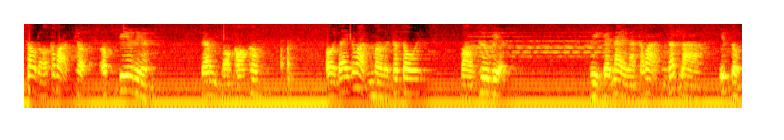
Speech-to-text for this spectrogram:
Sau đó các bạn chọn appearance xem nó có không. Ở đây các bạn mở cho tôi vào thư viện. Vì cái này là các bạn rất là ít dùng.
